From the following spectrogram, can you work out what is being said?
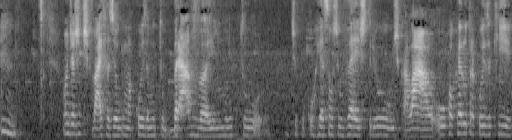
onde a gente vai fazer alguma coisa muito brava e muito tipo correr São Silvestre ou escalar ou qualquer outra coisa que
